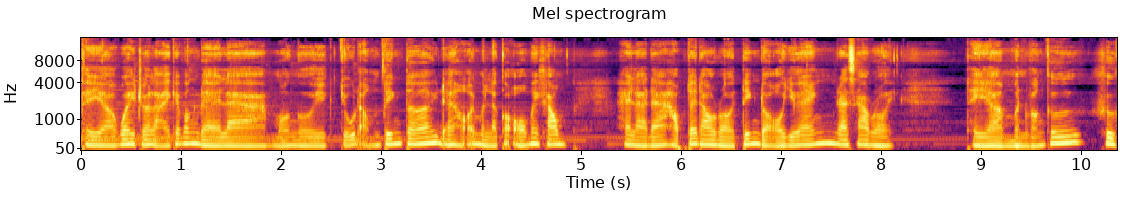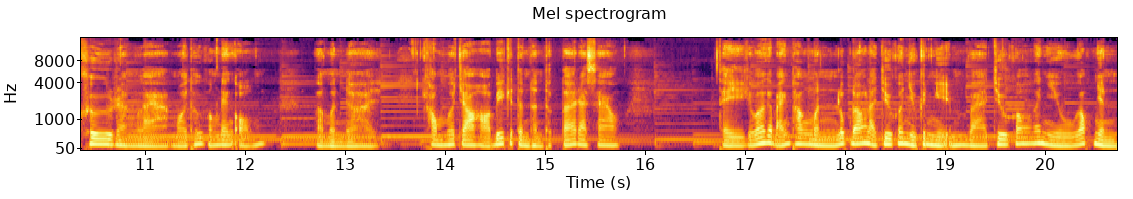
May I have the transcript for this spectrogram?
Thì à, quay trở lại cái vấn đề là mọi người chủ động tiến tới để hỏi mình là có ổn hay không? Hay là đã học tới đâu rồi? Tiến độ dự án ra sao rồi? Thì à, mình vẫn cứ khư khư rằng là mọi thứ vẫn đang ổn và mình à, không có cho họ biết cái tình hình thực tế ra sao thì với cái bản thân mình lúc đó là chưa có nhiều kinh nghiệm và chưa có cái nhiều góc nhìn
